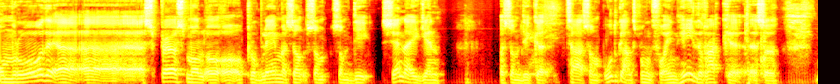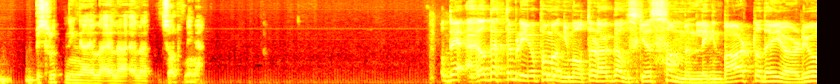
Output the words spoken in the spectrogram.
område av spørsmål og, og, problemer som, som, som, de kjenner igjen, og som de kan ta som utgangspunkt for en hel rekke altså, beslutninger eller, eller, eller tolkninger. Og, det, og, Dette blir jo på mange måter da ganske sammenlignbart, og det gjør det jo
